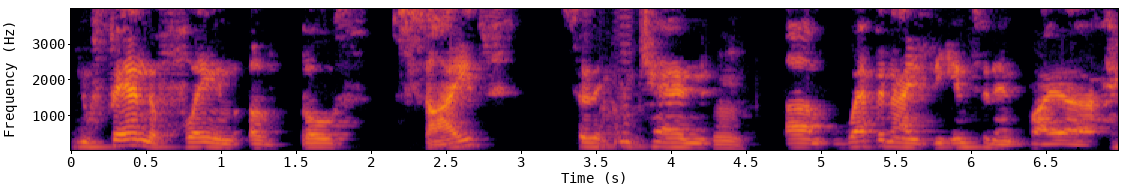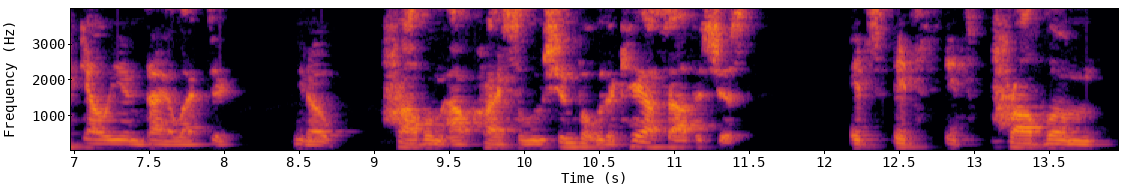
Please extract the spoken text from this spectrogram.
you fan the flame of both sides so that you can mm. Um, weaponize the incident by a Hegelian dialectic, you know, problem outcry solution. But with a chaos op, it's just it's it's it's problem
